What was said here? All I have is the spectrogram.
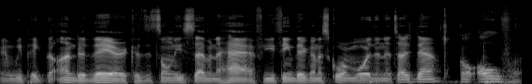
and we pick the under there because it's only seven and a half. You think they're gonna score more than a touchdown? Go over.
